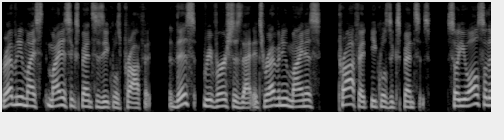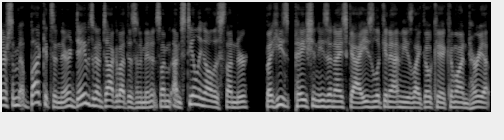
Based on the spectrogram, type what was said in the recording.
revenue minus, minus expenses equals profit. This reverses that. It's revenue minus profit equals expenses. So you also, there's some buckets in there, and David's going to talk about this in a minute. So I'm, I'm stealing all this thunder, but he's patient. He's a nice guy. He's looking at me. He's like, okay, come on, hurry up.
